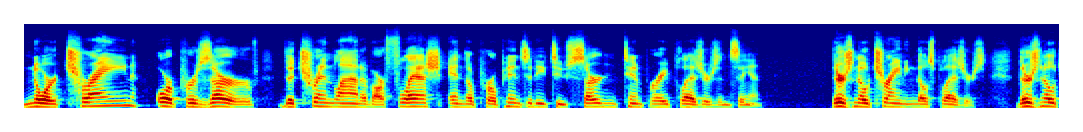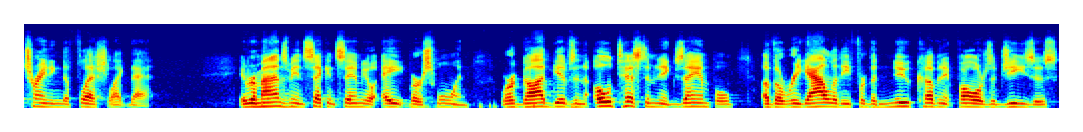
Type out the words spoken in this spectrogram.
nor train or preserve the trend line of our flesh and the propensity to certain temporary pleasures and sin. There's no training those pleasures, there's no training the flesh like that. It reminds me in 2 Samuel 8, verse 1, where God gives an Old Testament example of a reality for the new covenant followers of Jesus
